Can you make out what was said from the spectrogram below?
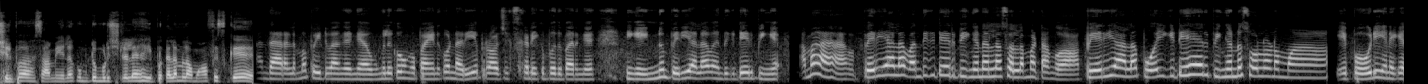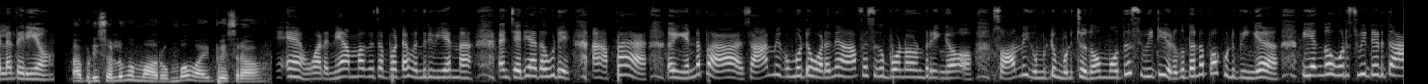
ஷில்பா சாமி எல்லாம் கும்பிட்டு முடிச்சிட்டல. இப்ப கிளம்பலாம் ஆபீஸ்க்கு தாராளமா போயிட்டு வாங்கங்க. உங்களுக்கும் உங்க பையனுக்கும் நிறைய ப்ராஜெக்ட்ஸ் கிடைக்க போகுது பாருங்க. நீங்க இன்னும் பெரிய ஆளா வந்துகிட்டே இருப்பீங்க. அம்மா பெரிய ஆளா வந்துகிட்டே இருப்பீங்கன்னு சொல்ல மாட்டாங்க. பெரிய ஆளா போய்கிட்டே இருப்பீங்கன்னு சொல்லணுமா இப்போ ஓடி எனக்கு எல்லாம் தெரியும். அப்படி சொல்லுங்கம்மா. ரொம்ப வாய் பேசுறா. உடனே அம்மாக்கு சப்போர்ட்டா வந்துருவியண்ணா சரி அதை விடு. அப்பா என்னப்பா சாமி கும்பிட்டு உடனே ஆஃபீஸுக்கு போகணுன்றீங்க? சாமி கும்பிட்டு முடிச்சதும் மொதல் ஸ்வீட் எடுக்க தானப்பா கொடுப்பீங்க? எங்க ஒரு ஸ்வீட் எடுத்து ஆ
